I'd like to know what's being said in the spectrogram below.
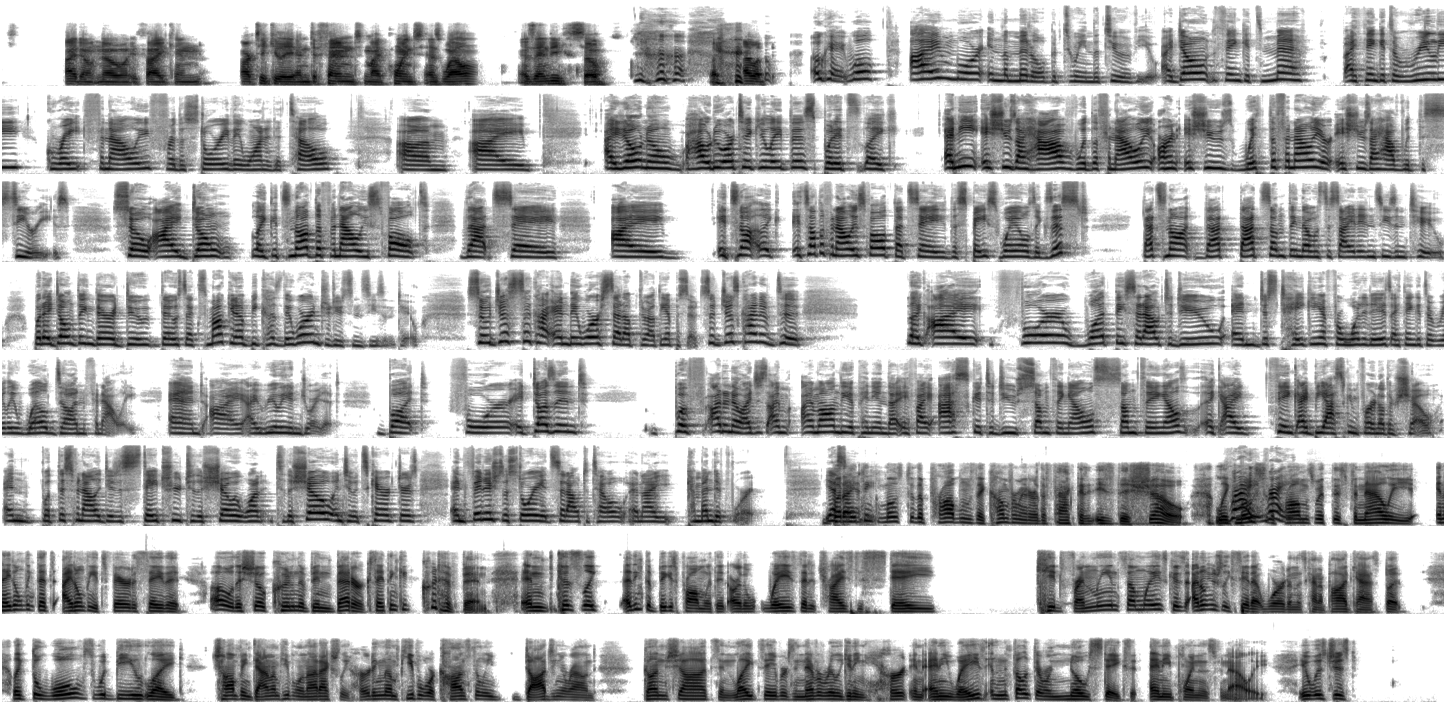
i don't know if i can articulate and defend my point as well as andy so i love it Okay, well, I'm more in the middle between the two of you. I don't think it's meh. I think it's a really great finale for the story they wanted to tell. Um, I I don't know how to articulate this, but it's like any issues I have with the finale aren't issues with the finale or issues I have with the series. So I don't like it's not the finale's fault that say I it's not like it's not the finale's fault that say the space whales exist. That's not that that's something that was decided in season two. But I don't think they're a do Deus Ex Machina because they were introduced in season two. So just to kind and they were set up throughout the episode. So just kind of to like I for what they set out to do and just taking it for what it is, I think it's a really well done finale. And I I really enjoyed it. But for it doesn't but f- I don't know. I just I'm I'm on the opinion that if I ask it to do something else, something else, like I think I'd be asking for another show. And what this finale did is stay true to the show it wanted to the show and to its characters and finish the story it set out to tell. And I commend it for it. Yes, but I think most of the problems that come from it are the fact that it is this show. Like Right, most of right. the problems with this finale, and I don't think that's I don't think it's fair to say that oh the show couldn't have been better because I think it could have been, and because like I think the biggest problem with it are the ways that it tries to stay kid friendly in some ways. Because I don't usually say that word on this kind of podcast, but like the wolves would be like chomping down on people and not actually hurting them. People were constantly dodging around gunshots and lightsabers and never really getting hurt in any ways. And it felt like there were no stakes at any point in this finale. It was just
